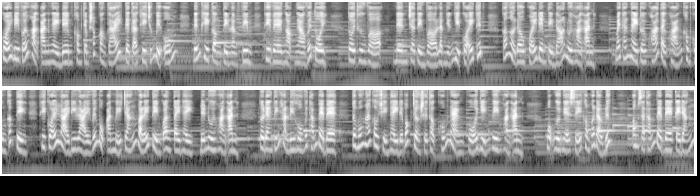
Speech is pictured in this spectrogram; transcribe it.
Cô ấy đi với Hoàng Anh ngày đêm không chăm sóc con cái, kể cả khi chúng bị ốm. Đến khi cần tiền làm phim thì về ngọt ngào với tôi. Tôi thương vợ, nên cho tiền vợ làm những gì cô ấy thích. Có ngờ đâu cô ấy đem tiền đó nuôi Hoàng Anh. Mấy tháng này tôi khóa tài khoản không cung cấp tiền, thì cô ấy lại đi lại với một anh Mỹ trắng và lấy tiền của anh Tây này để nuôi Hoàng Anh. Tôi đang tiến hành ly hôn với Thắm Bè Bè. Tôi muốn nói câu chuyện này để bóc trần sự thật khốn nạn của diễn viên Hoàng Anh. Một người nghệ sĩ không có đạo đức, ông xã Thắm Bè Bè cay đắng.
